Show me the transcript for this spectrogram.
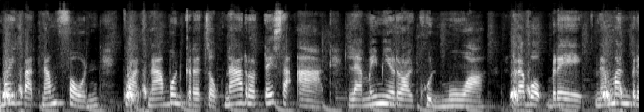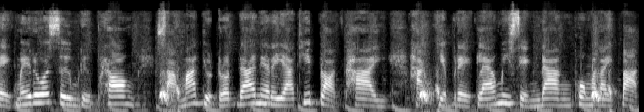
ใบปัดน้ำฝน กวาดน้ำบนกระจกหน้ารถได้สะอาด และไม่มีรอยขุ่นมัว ระบบเบรก น้ำมันเบรกไม่รั่วซึมหรือพร่อง สามารถหยุดรถได้ในระยะที่ปลอดภัย หากเหยียบเบรกแล้วมีเสียงดัง พวงมาลัยปัด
